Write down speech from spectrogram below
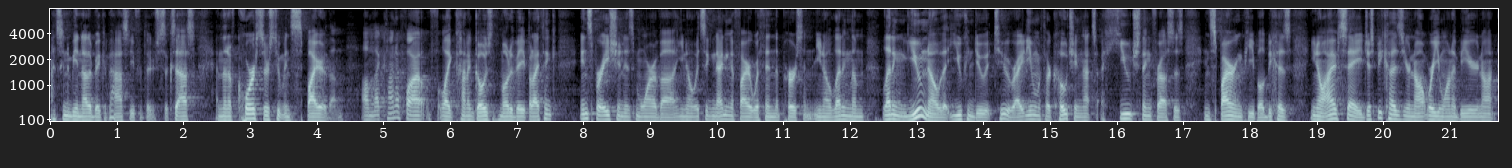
That's going to be another big capacity for their success. And then, of course, there's to inspire them. Um, that kind of file, like kind of goes with motivate, but I think inspiration is more of a you know it's igniting a fire within the person you know letting them letting you know that you can do it too right? Even with our coaching that's a huge thing for us is inspiring people because you know i say just because you're not where you want to be or you're not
